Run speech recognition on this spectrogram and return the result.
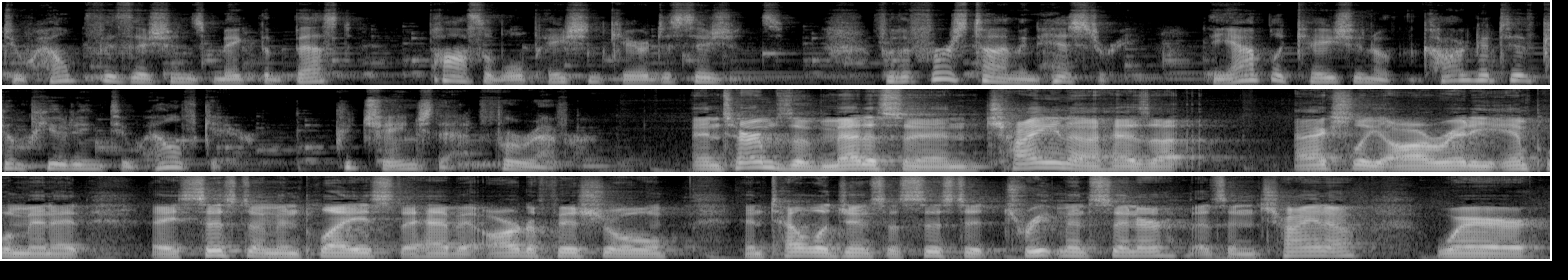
to help physicians make the best possible patient care decisions. For the first time in history, the application of cognitive computing to healthcare could change that forever in terms of medicine, China has uh, actually already implemented a system in place to have an artificial intelligence assisted treatment center that's in China where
